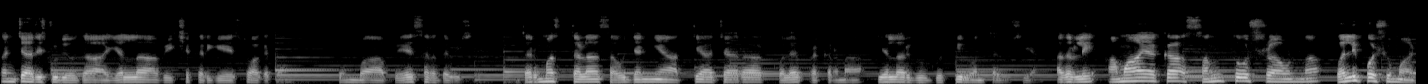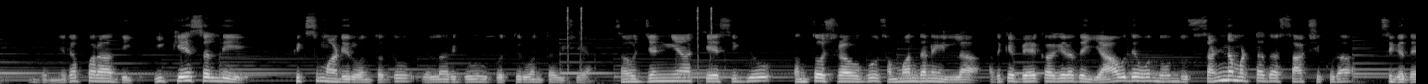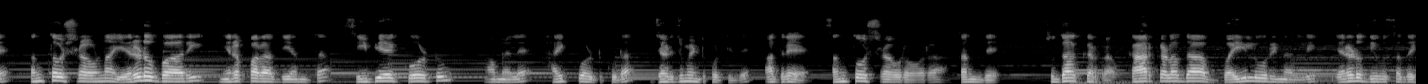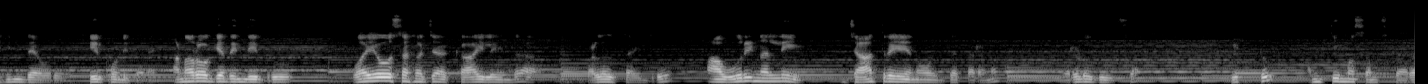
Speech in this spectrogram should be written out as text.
ಸಂಚಾರಿ ಸ್ಟುಡಿಯೋದ ಎಲ್ಲ ವೀಕ್ಷಕರಿಗೆ ಸ್ವಾಗತ. ತುಂಬ ಬೇಸರದ ವಿಷಯ. ಧರ್ಮಸ್ಥಳ ಸೌಜನ್ಯ ಅತ್ಯಾಚಾರ, ಕೊಲೆ ಪ್ರಕರಣ ಎಲ್ಲರಿಗೂ ಗೊತ್ತಿರುವಂತ ವಿಷಯ. ಅದರಲ್ಲಿ ಅಮಾಯಕ ಸಂತೋಷ್ ರಾವ್ನ ಬಲಿಪಶು ಮಾಡಿ ಒಂದು ನಿರಪರಾಧಿ ಈ ಕೇಸಲ್ಲಿ ಫಿಕ್ಸ್ ಮಾಡಿರುವಂಥದ್ದು ಎಲ್ಲರಿಗೂ ಗೊತ್ತಿರುವಂಥ ವಿಷಯ. ಸೌಜನ್ಯ ಕೇಸಿಗೂ, ಸಂತೋಷ್ ರಾವ್ಗೂ ಸಂಬಂಧನೇ ಇಲ್ಲ. ಅದಕ್ಕೆ ಬೇಕಾಗಿರೋದು ಯಾವುದೇ ಒಂದು ಒಂದು ಸಣ್ಣ ಮಟ್ಟದ ಸಾಕ್ಷಿ ಕೂಡ ಸಿಗದೆ ಸಂತೋಷ್ ರಾವ್ನ ಎರಡು ಬಾರಿ ನಿರಪರಾಧಿ ಅಂತ ಸಿ ಬಿ ಐ ಕೋರ್ಟು, ಆಮೇಲೆ ಹೈಕೋರ್ಟ್ ಕೂಡ ಜಡ್ಜ್ಮೆಂಟ್ ಕೊಟ್ಟಿದೆ. ಆದರೆ ಸಂತೋಷ್ ರಾವ್ರವರ ತಂದೆ ಸುಧಾಕರ್ ರಾವ್, ಕಾರ್ಕಳದ ಬೈಲೂರಿನಲ್ಲಿ ಎರಡು ದಿವಸದ ಹಿಂದೆ ಅವರು ತೀರ್ಕೊಂಡಿದ್ದಾರೆ. ಅನಾರೋಗ್ಯದಿಂದ ಇದ್ರು ವಯೋಸಹಜ ಕಾಯಿಲೆಯಿಂದ ಬಳಲ್ತಾ ಇದ್ರು. ಆ ಊರಿನಲ್ಲಿ ಜಾತ್ರೆ ಏನೋ ಇದ್ದ ಕಾರಣ ಎರಡು ದಿವಸ ಬಿಟ್ಟು ಅಂತಿಮ ಸಂಸ್ಕಾರ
